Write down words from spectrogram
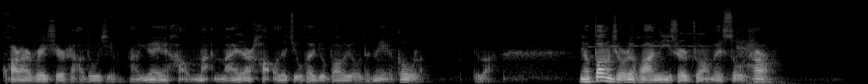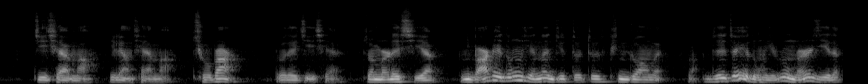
跨栏背心啥都行啊，愿意好买买点好的，九块九包邮的那也够了，对吧？你要棒球的话，你一身装备，手套几千吧，一两千吧，球棒。都得几千，专门的鞋，你玩这东西，那你就都都拼装备，是吧？这这个东西入门级的，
